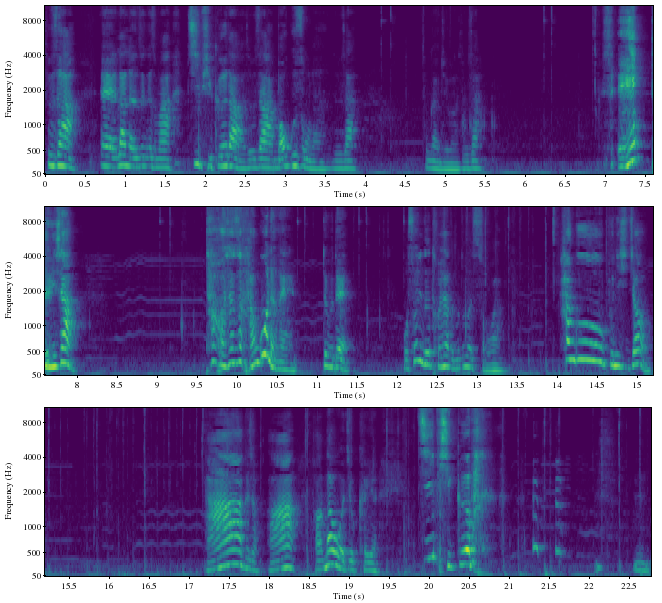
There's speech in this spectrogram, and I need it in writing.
是不是啊？ 哎，让人这个什么鸡皮疙瘩，是不是啊？毛骨悚然，是不是啊？这种感觉吗？是不是啊？哎，等一下，他好像是韩国人哎，对不对？我说你这个头像怎么这么熟啊？韩国분이시 죠？ 啊，그죠啊，好，那我就可以了。鸡皮疙瘩，嗯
